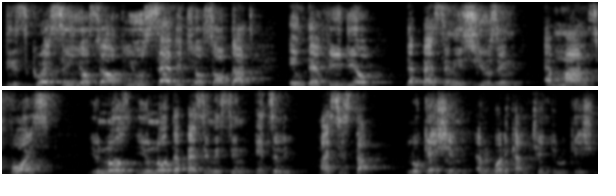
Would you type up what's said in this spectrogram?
disgracing yourself. You said it yourself that in the video the person is using a man's voice. You know, you know the person is in Italy. My sister, location, everybody can change the location.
